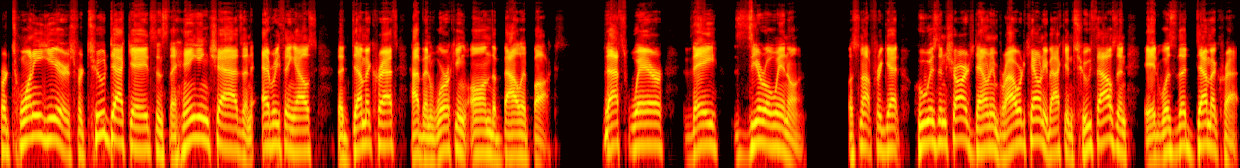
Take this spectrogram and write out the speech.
For 20 years, for two decades, since the hanging chads and everything else, the Democrats have been working on the ballot box. That's where they zero in on. Let's not forget who was in charge down in Broward County back in 2000? It was the Democrats.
